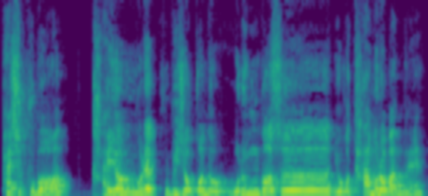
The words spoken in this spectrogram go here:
89번. 가연물의 구비 조건으로 옳은 것은 요거 다 물어봤네.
